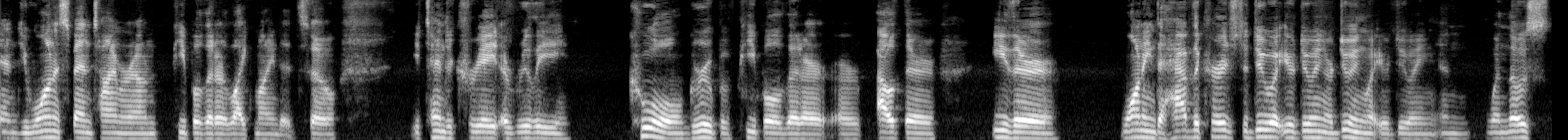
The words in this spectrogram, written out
and you want to spend time around people that are like-minded so you tend to create a really cool group of people that are, are out there either wanting to have the courage to do what you're doing or doing what you're doing. And when those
